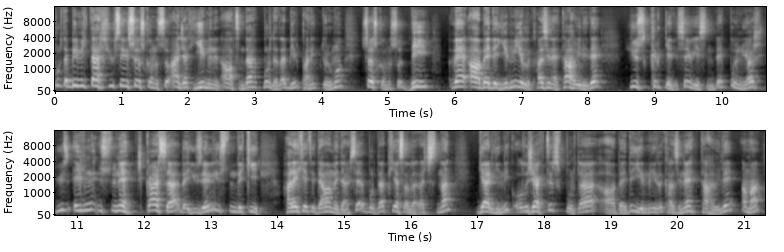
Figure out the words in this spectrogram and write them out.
burada bir miktar yükseliş söz konusu ancak 20'nin altında burada da bir panik durumu söz konusu değil ve ABD 20 yıllık hazine tahvili de 147 seviyesinde bulunuyor. 150'nin üstüne çıkarsa ve 150'nin üstündeki hareketi devam ederse burada piyasalar açısından gerginlik olacaktır. Burada ABD 20 yıllık hazine tahvili ama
